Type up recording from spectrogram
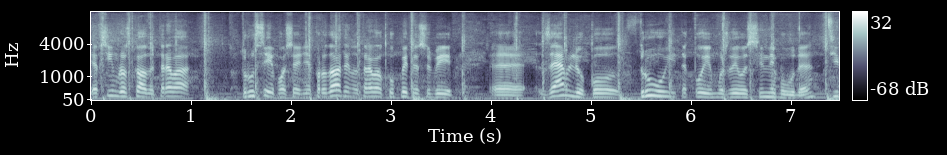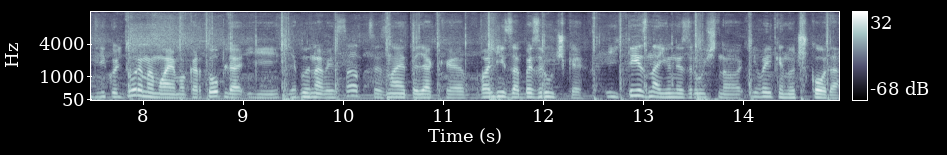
Я всім розказую, треба труси посередні продати, але треба купити собі е, землю, бо другої такої можливості не буде. Ці дві культури ми маємо картопля і яблуневий сад. Це знаєте, як е, валіза без ручки. І йти з нею незручно, і викинуть шкода.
